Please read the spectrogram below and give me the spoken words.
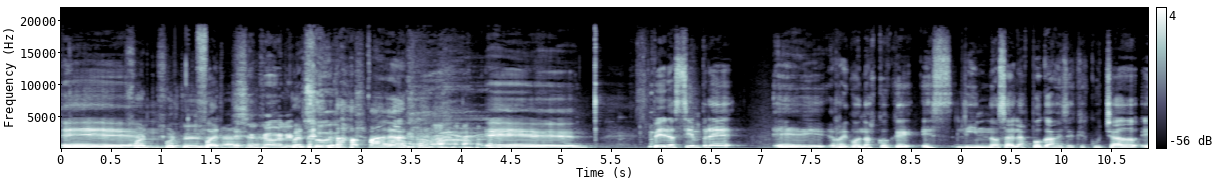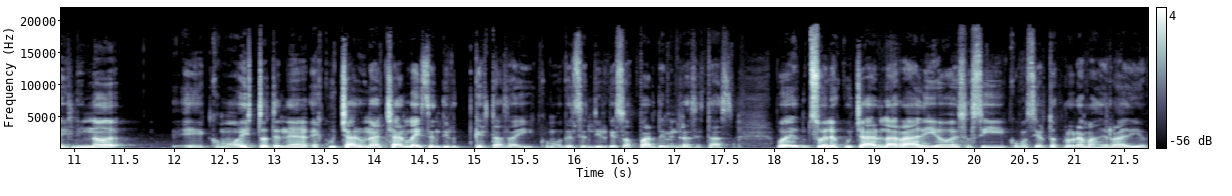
Eh, Fuerte- fuerte declaración. Se acaba el Fuerte- episodio. apagando. Eh, pero siempre eh, reconozco que es lindo, o sea, las pocas veces que he escuchado es lindo eh, como esto, tener, escuchar una charla y sentir que estás ahí, como que sentir que sos parte mientras estás. Pues, suelo escuchar la radio, eso sí, como ciertos programas de radio.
